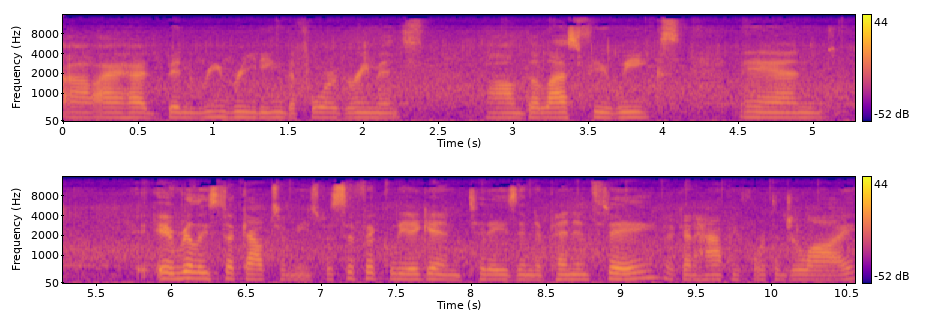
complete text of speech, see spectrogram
Uh, I had been rereading the Four Agreements um, the last few weeks, and it really stuck out to me. Specifically, again, today's Independence Day. Again, happy 4th of July.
